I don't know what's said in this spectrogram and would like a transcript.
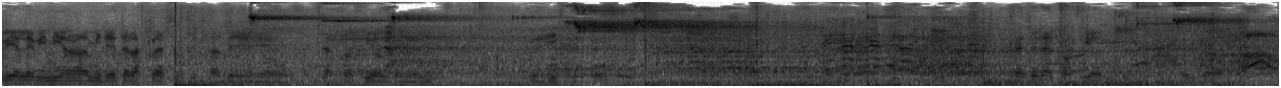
Qué bien le vinieron a Mirete las clases estas de, actuación que le, di- le. ¿eh? Clases de actuación. ¡Ah!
